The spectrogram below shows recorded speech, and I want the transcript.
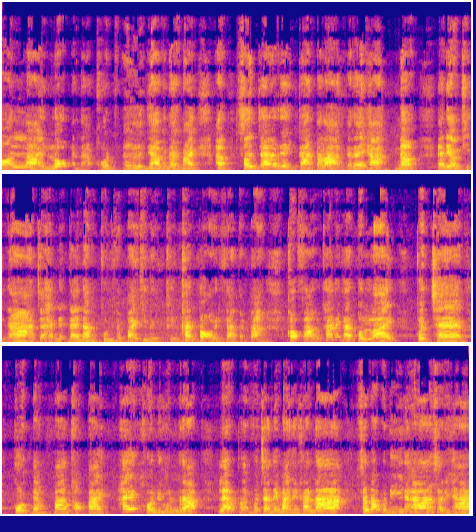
ออนไลน์โลกอนาคต เออยาวไปหน่อยไหมอะสนใจเรียนการตลาดก็ได้ค่ะ เนาะแล้วเดี๋ยวทีมงานจะให้แนะนำคุณกลับไปทีหนึ่งถึงขั้นตอนวิธีการต่างๆ ขอฝากทุกท่านในการกดไลค์ กดแชร์ กดแบ่งปันออกไป ให้คนที่คุณรัก แล้วกลับมาเจอกันได้ใหม่ในครั้งหน้าสำหรับวันนี้นะคะ สวัสดีค่ะ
